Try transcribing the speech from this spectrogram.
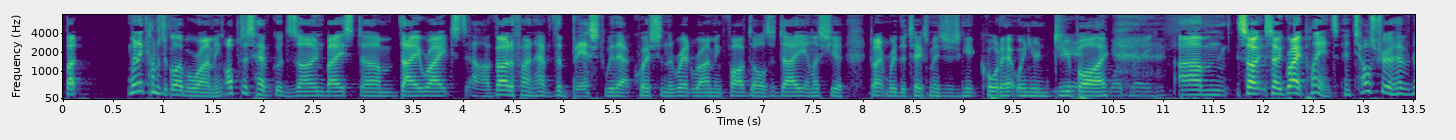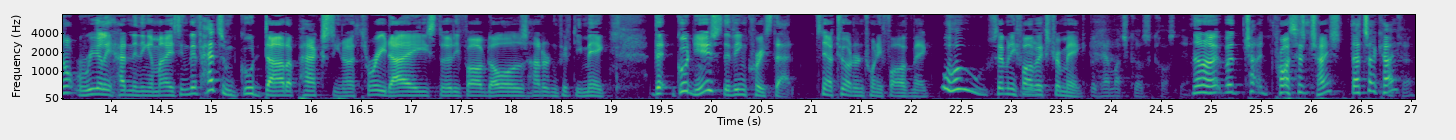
But when it comes to global roaming, Optus have good zone-based um, day rates. Uh, Vodafone have the best, without question. The red roaming five dollars a day, unless you don't read the text messages and get caught out when you're in Dubai. like. Um, so, so great plans. And Telstra have not really had anything amazing. They've had some good data packs, you know, three days, $35, 150 meg. The, good news, they've increased that. It's now 225 meg. Woohoo! 75 extra meg. But how much does it cost now? No, no, but ch- price hasn't changed. That's okay.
